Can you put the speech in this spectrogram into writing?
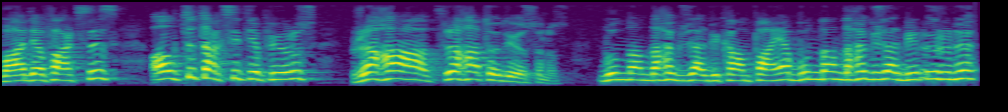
Vade farksız 6 taksit yapıyoruz. Rahat rahat ödüyorsunuz. Bundan daha güzel bir kampanya, bundan daha güzel bir ürünü,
